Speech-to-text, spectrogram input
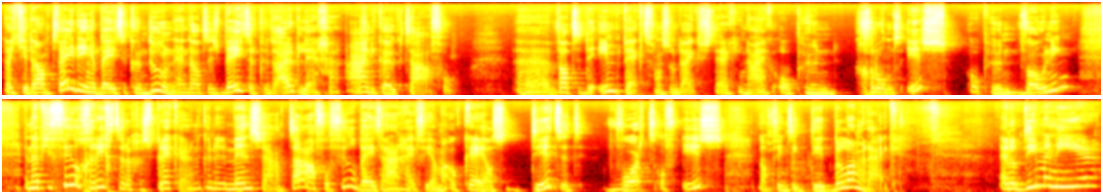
Dat je dan twee dingen beter kunt doen. En dat is beter kunt uitleggen aan die keukentafel. eh, wat de impact van zo'n dijkversterking nou eigenlijk op hun grond is. Op hun woning. En dan heb je veel gerichtere gesprekken. En dan kunnen de mensen aan tafel veel beter aangeven. Ja, maar oké, als dit het wordt of is, dan vind ik dit belangrijk. En op die manier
